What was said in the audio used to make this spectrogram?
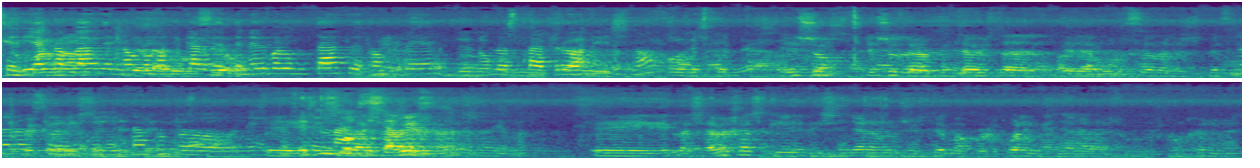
sería capaz de no comunicar de tener voluntad de romper los patrones no. Eso, eso desde el punto de vista de la evolución de las especies no lo sé sí, clarísimo. yo tampoco Eh, las más abejas, eh, las abejas que diseñaron un sistema por el cual engañaran a sus congéneres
